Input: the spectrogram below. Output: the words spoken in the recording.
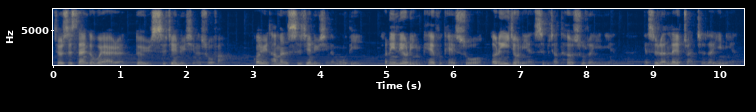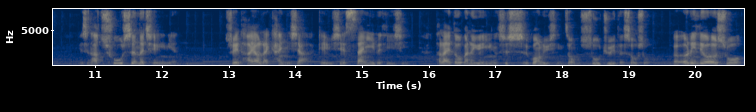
这是三个未来人对于时间旅行的说法。关于他们时间旅行的目的，二零六零 KFK 说，二零一九年是比较特殊的一年，也是人类转折的一年，也是他出生的前一年，所以他要来看一下，给予一些善意的提醒。他来豆瓣的原因是时光旅行中数据的搜索，而二零六二说，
